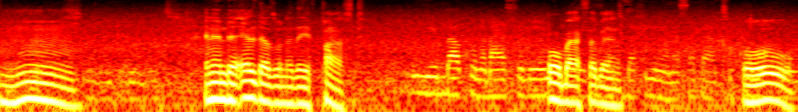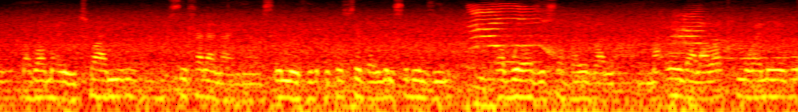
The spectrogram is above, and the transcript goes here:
Mm. And then the elders when they've passed. iye bakhona bayasebenza Oh, bayasebenza. ukuthi bafike ngamasabatha Oh. sihlala naye semuvile because sevakile emsebenzini wabuya wazesurvival ma-elda la waqhamukaleko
